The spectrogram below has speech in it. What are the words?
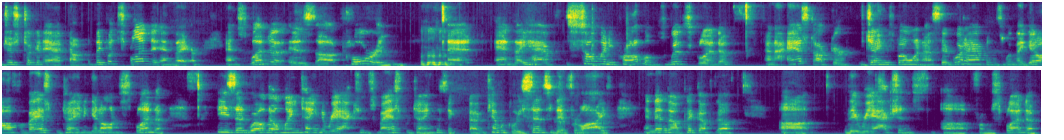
just took it out. But they put Splenda in there, and Splenda is uh, chlorine, and and they have so many problems with Splenda. And I asked Dr. James Bowen, I said, what happens when they get off of aspartame and get on to Splenda? He said, well, they'll maintain the reactions from aspartame because they're uh, chemically sensitive for life, and then they'll pick up the uh, the reactions uh, from Splenda.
